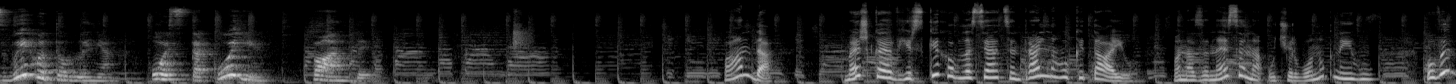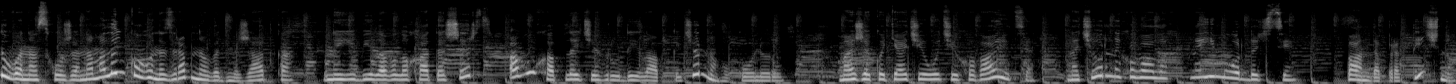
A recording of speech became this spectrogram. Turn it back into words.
з виготовлення ось такої панди. Панда мешкає в гірських областях центрального Китаю. Вона занесена у Червону книгу. По виду вона схожа на маленького незграбного ведмежатка. У неї біла волохата шерсть, а вуха, плечі, груди й лапки чорного кольору. Майже котячі очі ховаються на чорних овалах на її мордочці. Панда практично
